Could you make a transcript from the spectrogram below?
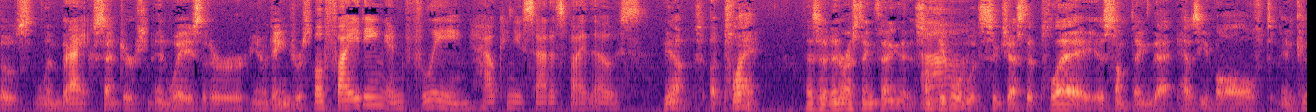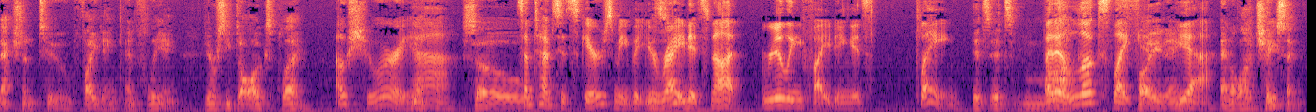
those limbic Right. centers in ways that are you know dangerous. Well, fighting and fleeing, how can you satisfy those? Yeah, uh, play. That's an interesting thing. That some people Ah. would suggest that play is something that has evolved in connection to fighting and fleeing. You ever see dogs play? Oh, sure, yeah. So Sometimes it scares me, but you're It's- right. It's not really fighting; it's playing. it's it's But it looks like it, fighting, yeah. and a lot of chasing.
